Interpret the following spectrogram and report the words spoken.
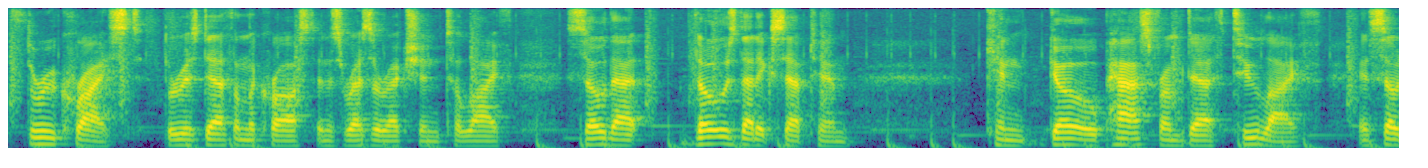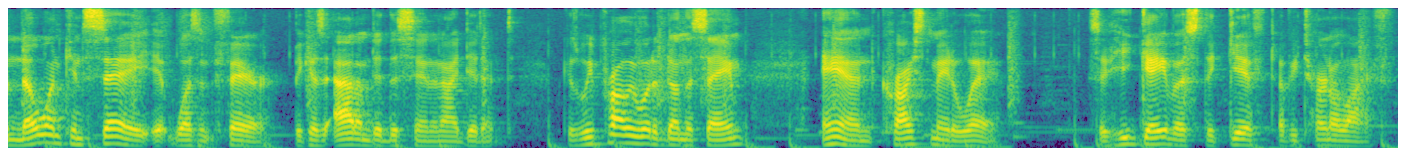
through Christ, through his death on the cross and his resurrection to life, so that those that accept him can go pass from death to life. And so no one can say it wasn't fair because Adam did the sin and I didn't. Because we probably would have done the same, and Christ made a way. So he gave us the gift of eternal life,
